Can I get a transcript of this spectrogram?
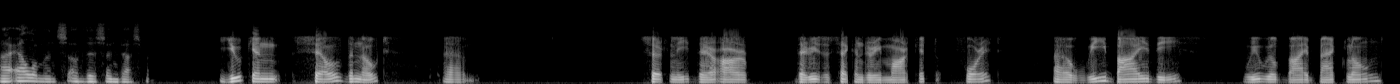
uh, elements of this investment? You can sell the note. Um, certainly, there are there is a secondary market for it. Uh, we buy these. We will buy back loans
